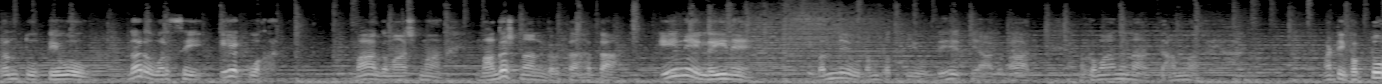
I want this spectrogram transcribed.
પરંતુ તેઓ દર વર્ષે એક વખત માઘ માસમાં માઘ સ્નાન કરતા હતા. એને લઈને એ બંને દંપતીઓ દેહ ત્યાગ બાદ ભગવાનના ધામમાં ગયા. માટે ભક્તો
